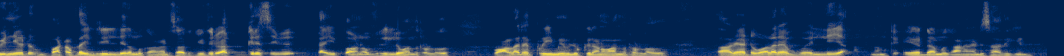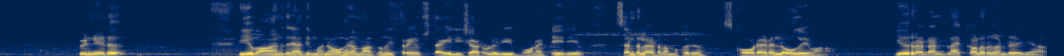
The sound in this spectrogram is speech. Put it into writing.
പിന്നീട് ബട്ടർഫ്ലൈ ഗ്രില്ല് നമുക്ക് കാണാനായിട്ട് സാധിക്കും. ഇതൊരു അഗ്രസീവ് ടൈപ്പാണ് ഗ്രില്ല് വന്നിട്ടുള്ളത്. വളരെ പ്രീമിയം ലുക്കിലാണ് വന്നിട്ടുള്ളത്. താഴെയായിട്ട് വളരെ വലിയ നമുക്ക് എയർ ഡാം കാണാനായിട്ട് സാധിക്കും. പിന്നീട് ഈ വാഹനത്തിനെ അതിമനോഹരമാക്കുന്ന ഇത്രയും സ്റ്റൈലിഷ് ആയിട്ടുള്ള ഒരു ബോണറ്റ് ഏരിയയും സെൻട്രലായിട്ട് നമുക്കൊരു സ്കോഡയുടെ ലോഗോയുമാണ് ഈ ഒരു റെഡ് ആൻഡ് ബ്ലാക്ക് കളർ കണ്ടു കഴിഞ്ഞാൽ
